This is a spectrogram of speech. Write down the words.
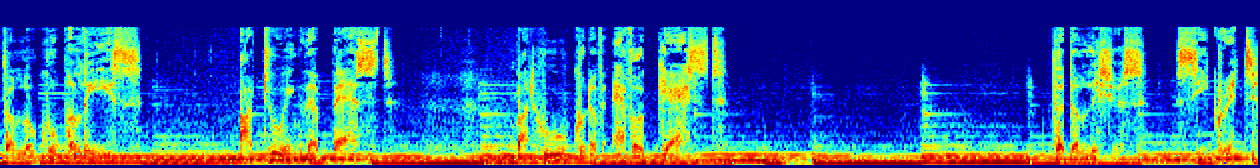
The local police are doing their best, but who could have ever guessed? The delicious secret.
